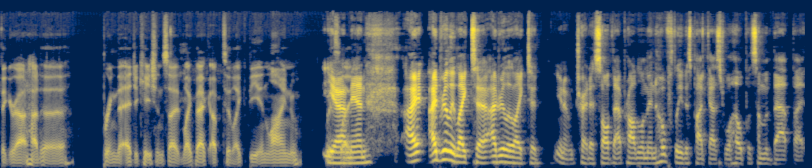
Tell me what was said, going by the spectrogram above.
figure out how to bring the education side like back up to like be in line with, yeah like, man i i'd really like to i'd really like to you know try to solve that problem and hopefully this podcast will help with some of that but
